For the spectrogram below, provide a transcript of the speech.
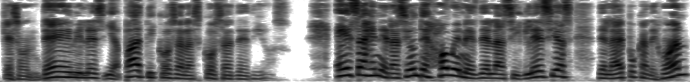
que son débiles y apáticos a las cosas de Dios. Esa generación de jóvenes de las iglesias de la época de Juan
